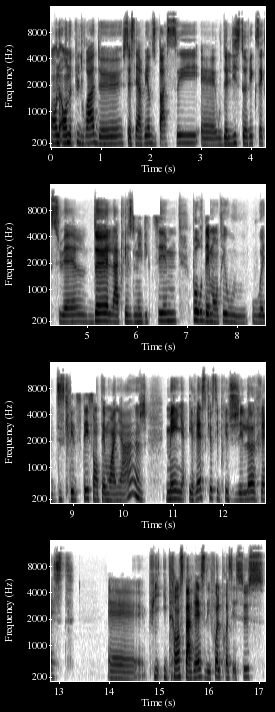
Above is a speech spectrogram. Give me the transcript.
on n'a plus le droit de se servir du passé euh, ou de l'historique sexuel de la présumée victime pour démontrer ou, ou discréditer son témoignage. Mais il reste que ces préjugés là restent euh, puis ils transparaissent des fois le processus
